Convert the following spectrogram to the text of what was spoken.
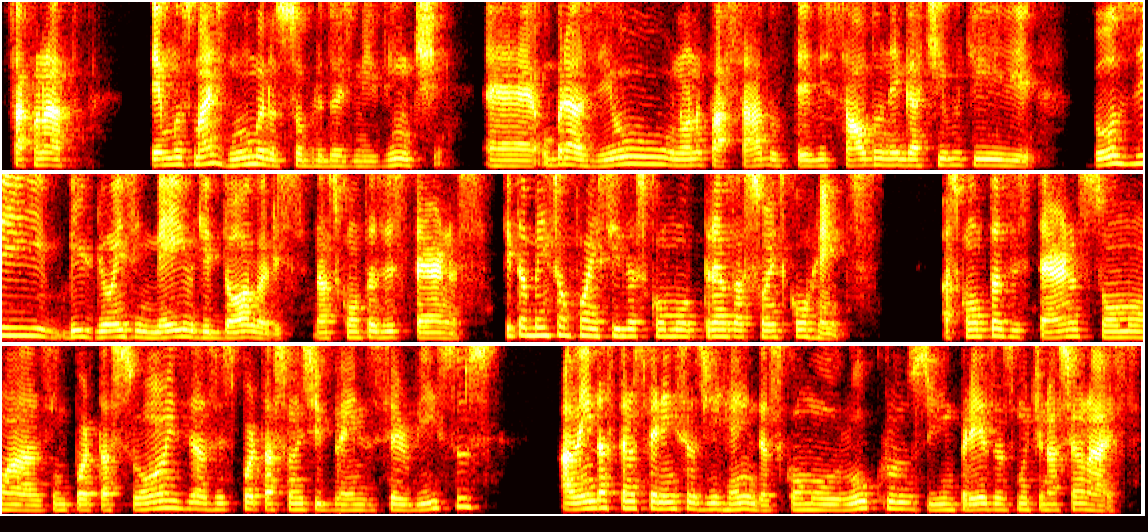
Saconato, temos mais números sobre 2020. É, o Brasil, no ano passado, teve saldo negativo de 12 bilhões e meio de dólares nas contas externas, que também são conhecidas como transações correntes. As contas externas somam as importações e as exportações de bens e serviços, além das transferências de rendas, como lucros de empresas multinacionais.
